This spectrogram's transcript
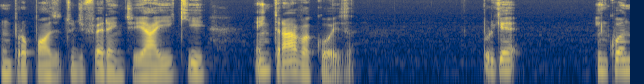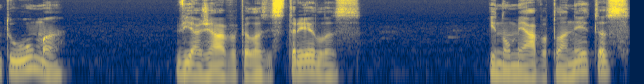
um propósito diferente, e é aí que entrava a coisa. Porque enquanto uma viajava pelas estrelas e nomeava planetas,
